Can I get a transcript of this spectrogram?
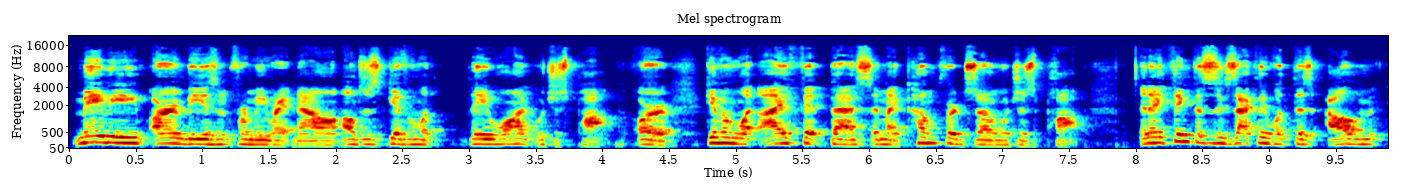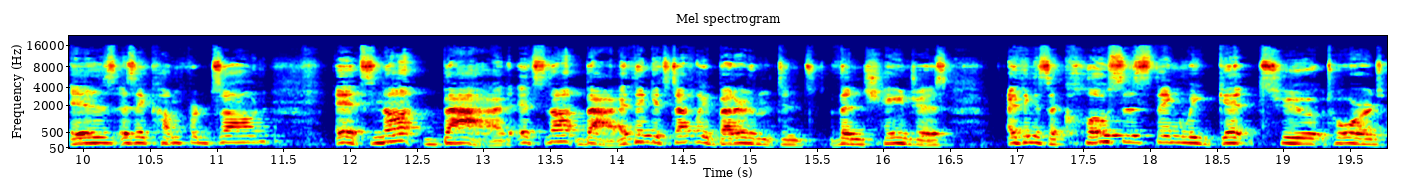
maybe R&B isn't for me right now. I'll just give them what they want, which is pop. Or give them what I fit best in my comfort zone, which is pop. And I think this is exactly what this album is, is a comfort zone. It's not bad. It's not bad. I think it's definitely better than, than Changes. I think it's the closest thing we get to towards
